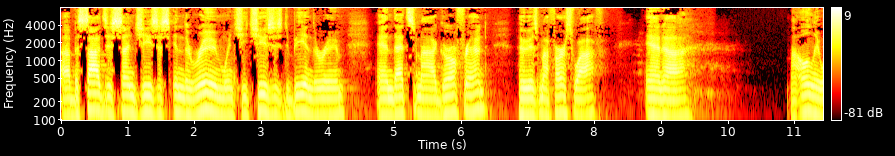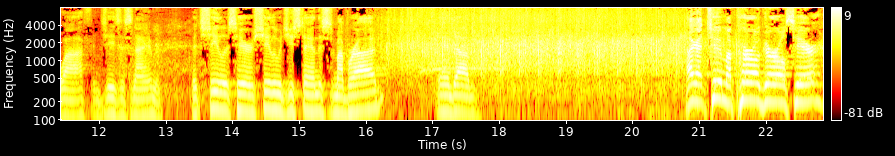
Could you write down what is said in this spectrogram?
uh, besides His Son Jesus, in the room when she chooses to be in the room. And that's my girlfriend, who is my first wife, and uh, my only wife, in Jesus' name. And, but Sheila's here. Sheila, would you stand? This is my bride. And. Um, I got two of my Pearl girls here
